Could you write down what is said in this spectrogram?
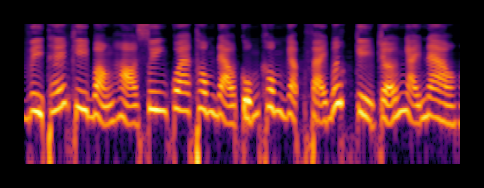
Vì thế khi bọn họ xuyên qua thông đạo cũng không gặp phải bất kỳ trở ngại nào.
